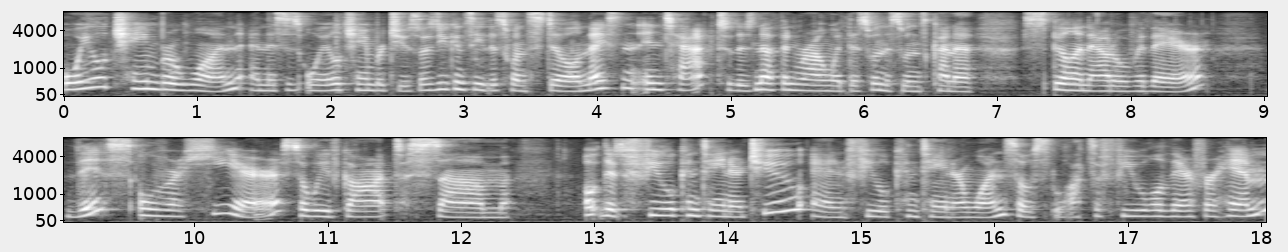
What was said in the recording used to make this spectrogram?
oil chamber one, and this is oil chamber two. So as you can see, this one's still nice and intact, so there's nothing wrong with this one. This one's kind of spilling out over there. This over here, so we've got some, oh, there's fuel container two and fuel container one, so lots of fuel there for him.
